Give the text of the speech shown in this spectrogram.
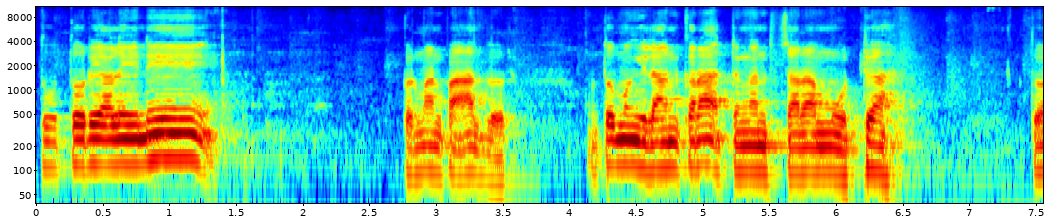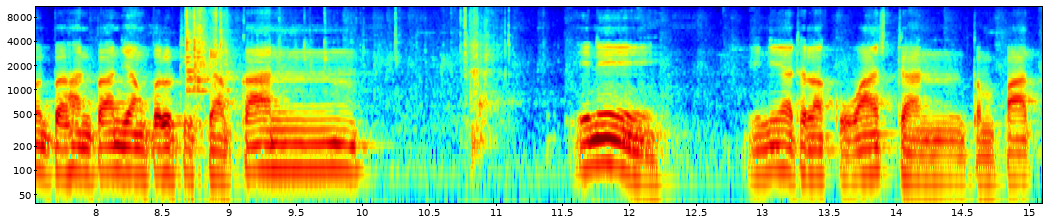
tutorial ini bermanfaat lor untuk menghilangkan kerak dengan secara mudah untuk bahan-bahan yang perlu disiapkan. Ini ini adalah kuas dan tempat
